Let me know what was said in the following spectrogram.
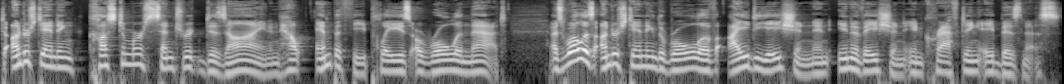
to understanding customer centric design and how empathy plays a role in that, as well as understanding the role of ideation and innovation in crafting a business.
